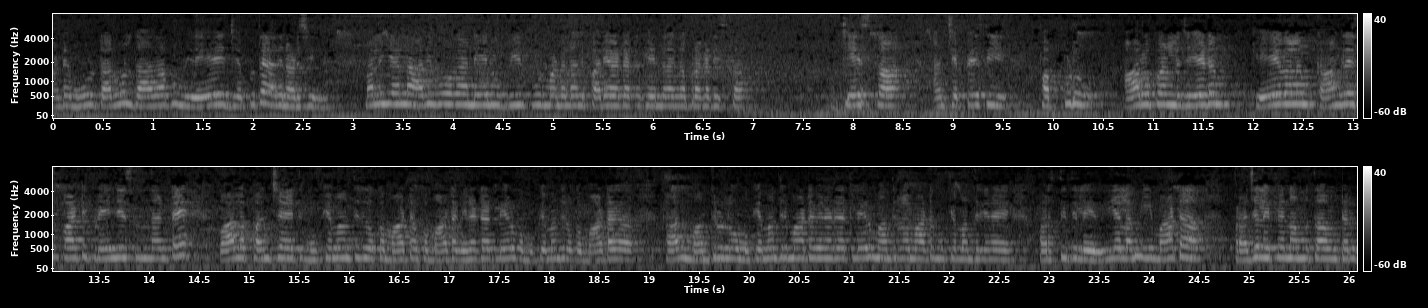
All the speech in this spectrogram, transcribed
అంటే మూడు టర్ములు దాదాపు మీరు ఏ చెప్తే అది నడిచింది. మళ్ళీ ఇలా అది పోగా నేను బీర్పూర్ మండలాన్ని పర్యాటక కేంద్రంగా ప్రకటిస్తా చేస్తా అని చెప్పేసి పప్పుడు ఆరోపణలు చేయడం కేవలం కాంగ్రెస్ పార్టీ ఇప్పుడు ఏం చేస్తుందంటే వాళ్ళ పంచాయతీ ముఖ్యమంత్రి ఒక మాట ఒక మాట వినటట్లేరు ఒక ముఖ్యమంత్రి ఒక మాట కాదు మంత్రులు ముఖ్యమంత్రి మాట వినటట్లేరు మంత్రుల మాట ముఖ్యమంత్రి వినే పరిస్థితి లేదు. ఇలా మీ మాట ప్రజలు ఎట్లా నమ్ముతా ఉంటారు?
